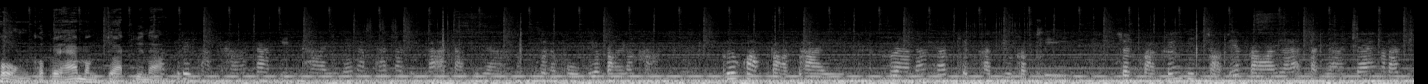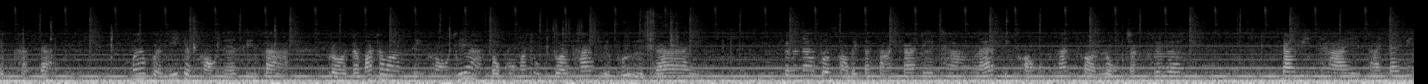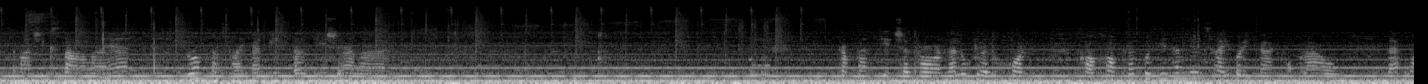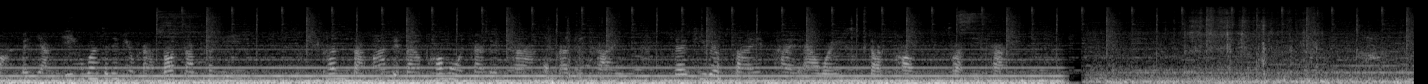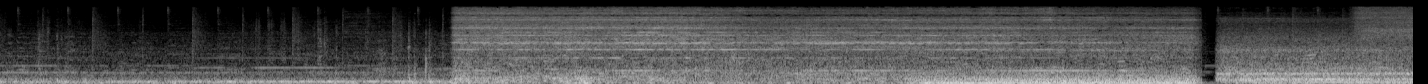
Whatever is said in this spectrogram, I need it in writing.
โค้งก็ไปหาหมองจอดพี่น้องผู้โดยสารคะการบินไทยได้นำท่านมาถึงท่าอากาศยานสุวรรณภูมิเรียบร้อยแล้วค่ะ เพื่อความปลอดภัยกรุณานั่งรัดเข็มขัดอยู่กับที่จนกว่าเครื่องบินจอดเรียบร้อยและสัญญาณแจ้งรัดเข็มขัดดับ เมื่อเปิดที่เก็บของเหนือศีรษะโปรดระมัดระวังสิ่งของที่อาจตกลงมาถูกตัวท่านหรือผู้อื่นได้กรุณาตรวจสอบเอกสารการเดินทางและสิ่งของของท่านก่อนลงจากเครื่อง การบินไทยสายการบิน ร่วมกับสายการบินเตอร์กิชแอร์ไลน์กัปตันกิจชทรและลูกเรือทุกคน ขอขอบพระคุณที่ท่านเลือกใช้บริการของ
